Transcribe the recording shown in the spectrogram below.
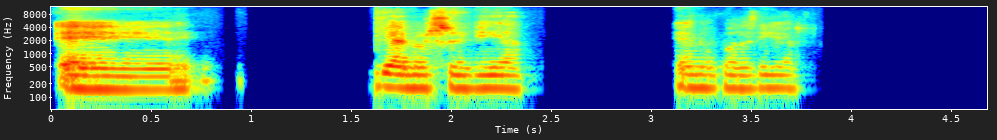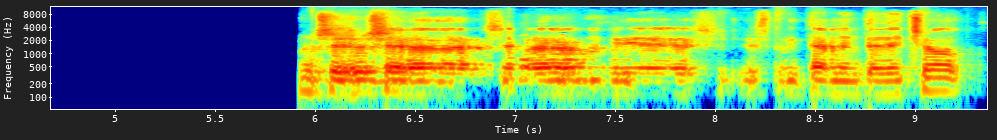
eh, ya no sería, ya no podrías. No sé, eso será, será estrictamente. De hecho,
